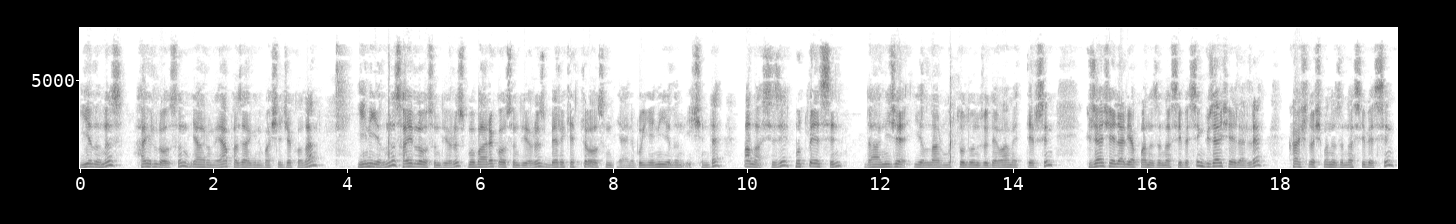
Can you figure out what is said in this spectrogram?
yılınız hayırlı olsun. Yarın veya pazar günü başlayacak olan yeni yılınız hayırlı olsun diyoruz. Mübarek olsun diyoruz. Bereketli olsun. Yani bu yeni yılın içinde Allah sizi mutlu etsin. Daha nice yıllar mutluluğunuzu devam ettirsin. Güzel şeyler yapmanızı nasip etsin. Güzel şeylerle karşılaşmanızı nasip etsin.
